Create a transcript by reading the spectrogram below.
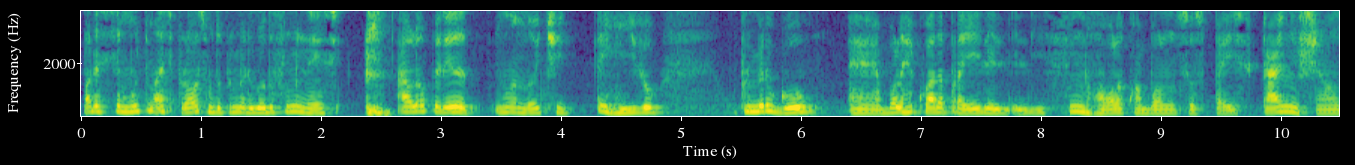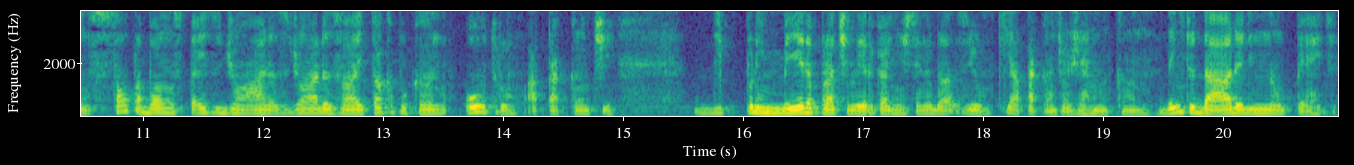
parecia muito mais próximo do primeiro gol do Fluminense. Aí o Léo Pereira, em uma noite terrível, o primeiro gol, é, a bola é recuada para ele, ele, ele, se enrola com a bola nos seus pés, cai no chão, solta a bola nos pés do John Arias, o John Arias vai, toca pro cano, outro atacante de primeira prateleira que a gente tem no Brasil, que atacante é o Germancano. Dentro da área ele não perde.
